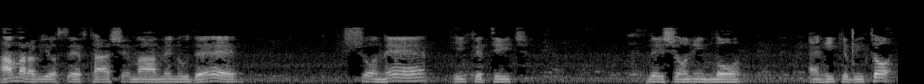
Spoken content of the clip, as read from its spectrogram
Amar Rav Yosef Tashema menude shone. He could teach. They shonim law and he could be taught.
